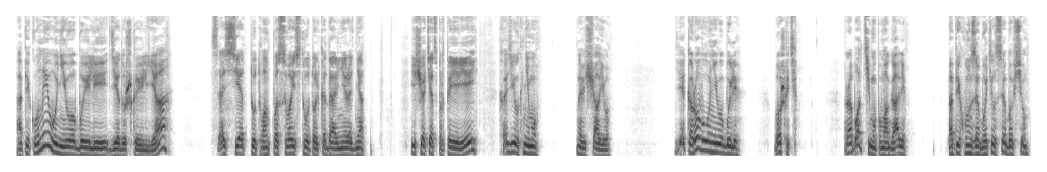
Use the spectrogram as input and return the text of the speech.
Опекуны у него были дедушка Илья, сосед тут он по свойству только дальняя родня, еще отец протеерей ходил к нему, навещал его. Две коровы у него были, лошадь. Работать ему помогали. Опекун заботился обо всем.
